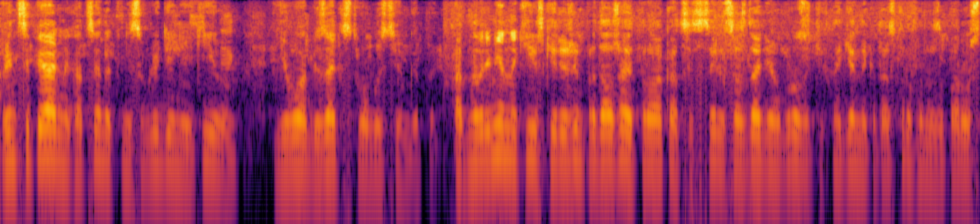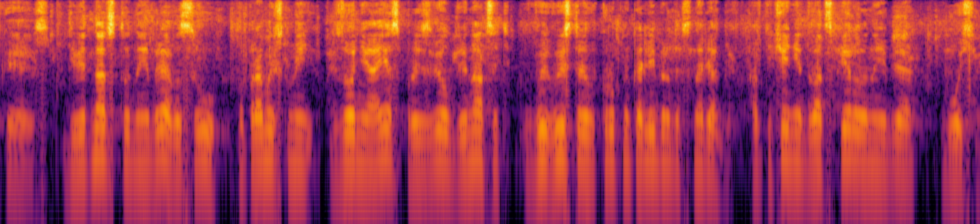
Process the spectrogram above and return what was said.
принципиальных оценок несоблюдения Киевом его обязательств в области МГП. Одновременно киевский режим продолжает провокации с целью создания угрозы техногенной катастрофы на Запорожской АЭС. 19 ноября ВСУ по промышленной зоне АЭС произвел 12 выстрелов крупнокалиберных снарядов, а в течение 21 ноября 8.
